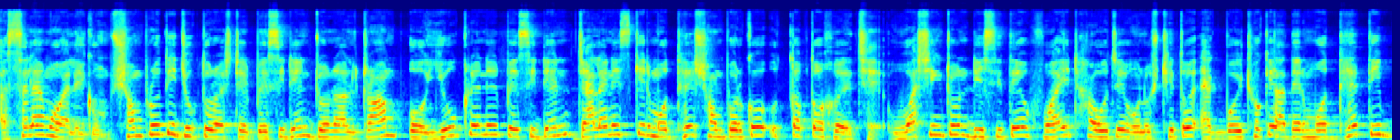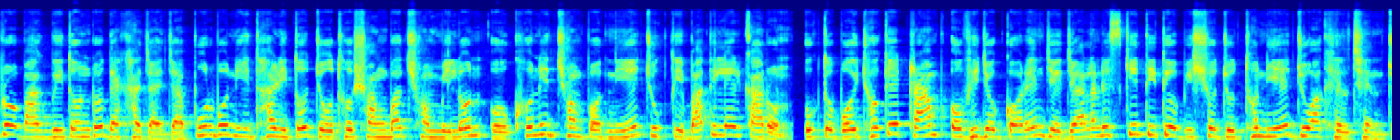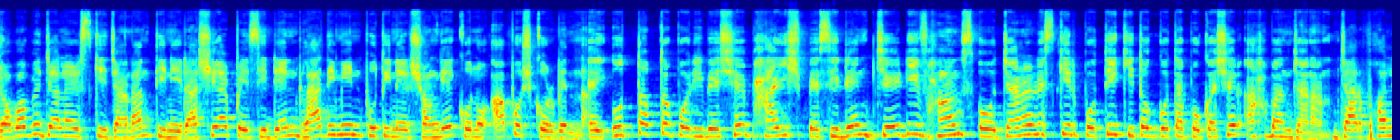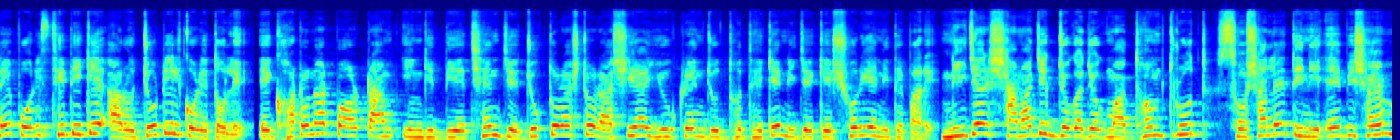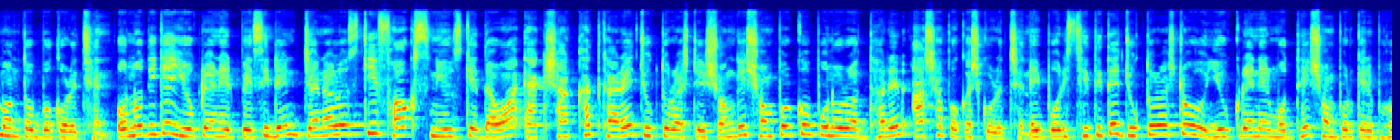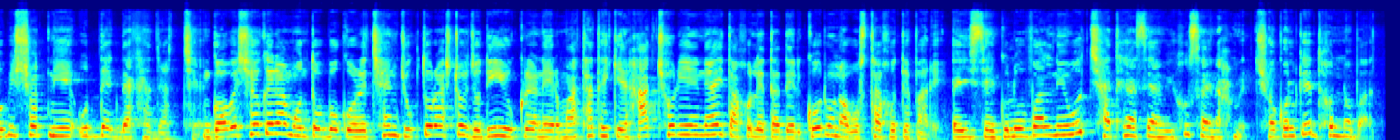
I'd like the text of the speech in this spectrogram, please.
আসসালামু আলাইকুম। সম্প্রতি যুক্তরাষ্ট্রের প্রেসিডেন্ট ডোনাল্ড ট্রাম্প ও ইউক্রেনের প্রেসিডেন্ট জ্যালানেস্কির মধ্যে সম্পর্ক উত্তপ্ত হয়েছে। ওয়াশিংটন ডিসিতে হোয়াইট হাউসে অনুষ্ঠিত এক বৈঠকে তাদের মধ্যে তীব্র বাগবিতণ্ড দেখা যায়, যা পূর্ব নির্ধারিত যৌথ সংবাদ সম্মেলন ও খনিজ সম্পদ নিয়ে চুক্তি বাতিলের কারণ। উক্ত বৈঠকে ট্রাম্প অভিযোগ করেন যে জ্যালানেস্কি তৃতীয় বিশ্বযুদ্ধ নিয়ে জুয়া খেলছেন। জবাবে জ্যালানেস্কি জানান, তিনি রাশিয়ার প্রেসিডেন্ট ভ্লাদিমির পুতিনের সঙ্গে কোনো আপোষ করবেন না। এই উত্তপ্ত পরিবেশে ভাইস প্রেসিডেন্ট জেডি ভান্স ও জ্যালানেস্কির প্রতি কৃতজ্ঞতা প্রকাশের আহ্বান জানান, যার ফলে পরিস্থিতিকে আরও জটিল করে তোলে। এই ঘটনার পর ট্রাম্প ইঙ্গিত দিয়েছেন যে যুক্তরাষ্ট্র রাশিয়া ইউক্রেন যুদ্ধ থেকে নিজেকে সরিয়ে নিতে পারে। নিজের সামাজিক যোগাযোগ মাধ্যম ট্রুথ সোশ্যালে তিনি এ বিষয়ে মন্তব্য করেছেন। অন্যদিকে ইউক্রেনের প্রেসিডেন্ট জেনালস্কি ফক্স নিউজকে দেওয়া এক সাক্ষাৎকারে যুক্তরাষ্ট্রের সঙ্গে সম্পর্ক পুনরুদ্ধারের আশা প্রকাশ করেছেন। এই পরিস্থিতিতে যুক্তরাষ্ট্র ও ইউক্রেনের মধ্যে সম্পর্কের ভবিষ্যৎ নিয়ে উদ্বেগ দেখা যাচ্ছে। গবেষকেরা মন্তব্য করেছেন, যুক্তরাষ্ট্র যদি ইউক্রেনের মাথা থেকে হাত ছড়িয়ে নেয়, তাহলে তাদের করুণ অবস্থা হতে পারে। এই সে গ্লোবাল নিউজ, সাথে আছে আমি হুসাইন আহমেদ সকলকে ধন্যবাদ।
